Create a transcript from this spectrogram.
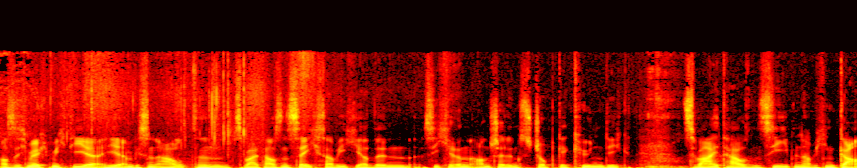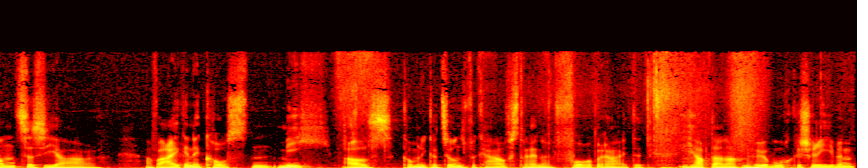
also ich möchte mich hier, hier ein bisschen outen. 2006 habe ich ja den sicheren Anstellungsjob gekündigt. 2007 habe ich ein ganzes Jahr auf eigene Kosten mich als Kommunikations- und Verkaufstrainer vorbereitet. Ich habe danach ein Hörbuch geschrieben,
